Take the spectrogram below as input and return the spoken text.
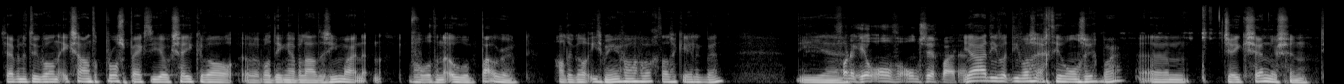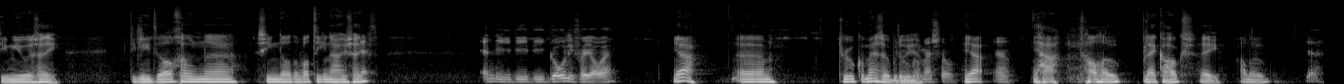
hebben natuurlijk wel een x-aantal prospects... die ook zeker wel wat dingen hebben laten zien. Maar bijvoorbeeld een Owen Power... had ik wel iets meer van verwacht, als ik eerlijk ben. Die, uh, Vond ik heel onzichtbaar. Ja, die, die was echt heel onzichtbaar. Um, Jake Sanderson, Team USA. Die liet wel gewoon uh, zien dat, wat hij in huis heeft. En die, die, die goalie van jou, hè? Ja, um, Drew Comesso bedoel Drew je? Comesso. Ja. ja. Ja, hallo. Blackhawks. Hey, hallo. Ja.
